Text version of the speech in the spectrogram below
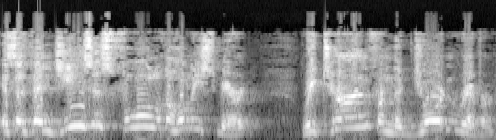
It says, Then Jesus, full of the Holy Spirit, returned from the Jordan River.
